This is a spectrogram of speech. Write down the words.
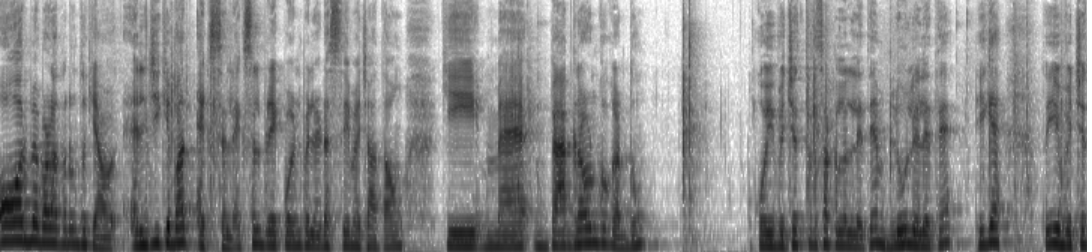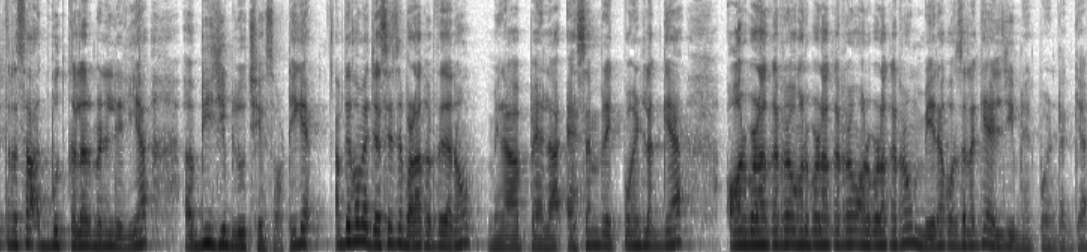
और मैं बड़ा करूँ तो क्या हो एलजी के बाद एक्सेल एक्सेल ब्रेक पॉइंट पर लेटेस्ट से मैं चाहता हूँ कि मैं बैकग्राउंड को कर दूँ। कोई विचित्र सा कलर लेते हैं ब्लू ले लेते हैं ठीक है? तो ये विचित्र सा अद्भुत कलर मैंने ले लिया बी जी ब्लू 600 ठीक है? अब देखो मैं जैसे जैसे बड़ा करते जा रहा हूँ, मेरा पहला एस एम ब्रेक पॉइंट लग गया, और बड़ा कर रहा हूँ, और बड़ा कर रहा हूँ, और बड़ा कर रहा हूँ, मेरा कौन सा लग गया? एल जी ब्रेक पॉइंट लग गया।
